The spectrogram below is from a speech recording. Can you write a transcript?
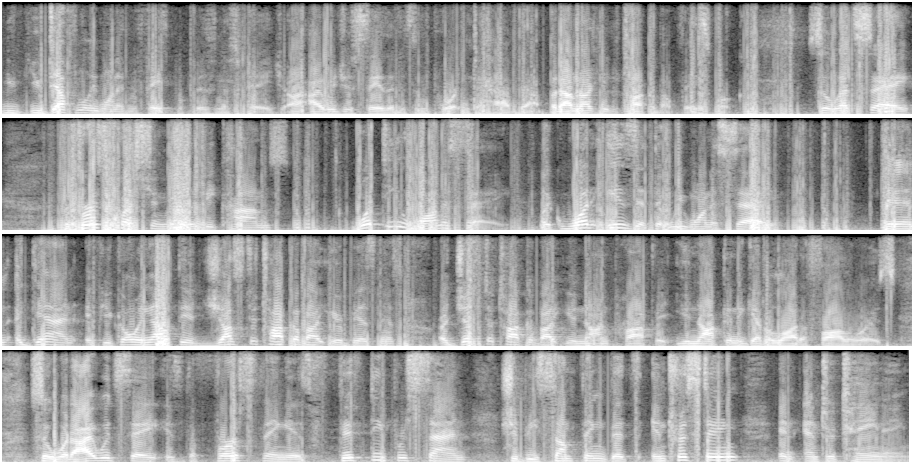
you, you definitely want to have a Facebook business page. I, I would just say that it's important to have that. But I'm not here to talk about Facebook. So let's say the first question really becomes, what do you want to say? Like, what is it that we want to say and again, if you're going out there just to talk about your business or just to talk about your nonprofit, you're not going to get a lot of followers. So what I would say is the first thing is 50% should be something that's interesting and entertaining.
